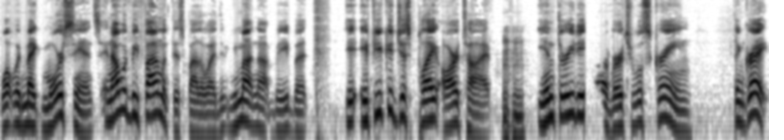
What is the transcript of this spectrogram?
What would make more sense, and I would be fine with this, by the way. You might not be, but if you could just play R Type mm-hmm. in 3D on a virtual screen, then great.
